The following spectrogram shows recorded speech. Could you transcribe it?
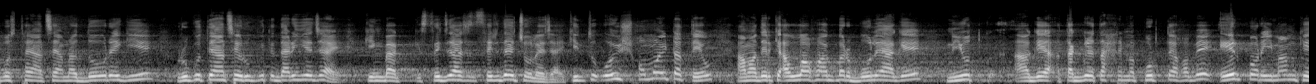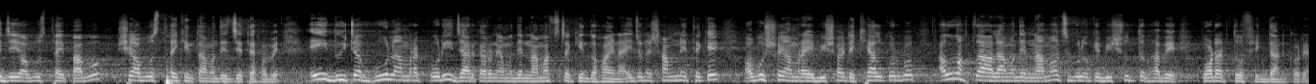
অবস্থায় আছে, আমরা দৌড়ে গিয়ে রুকুতে আছে, রুকুতে দাঁড়িয়ে যায় কিংবা সেজদা, সেজদায় চলে যায়। কিন্তু ওই সময়টাতেও আমাদেরকে আল্লাহ আকবার বলে আগে নিয়ত আগে তাকবির তাহরিমা পড়তে হবে, এরপর ইমামকে যে অবস্থায় পাবো, সে অবস্থায় কিন্তু আমাদের যেতে হবে। এই দুইটা ভুল আমরা করি, যার কারণে আমাদের নামাজটা কিন্তু হয় না। এই জন্য সামনে থেকে অবশ্যই আমরা এই বিষয়টি খেয়াল করব। আল্লাহ তাআলা আমাদের নামাজগুলোকে বিশুদ্ধভাবে পড়ার তৌফিক দান করেন।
